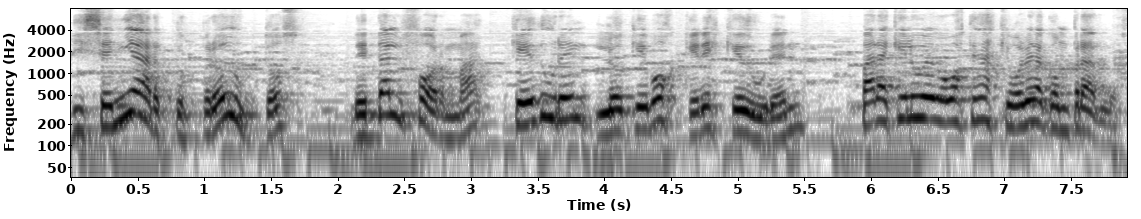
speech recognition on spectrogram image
diseñar tus productos de tal forma que duren lo que vos querés que duren para que luego vos tengas que volver a comprarlos.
